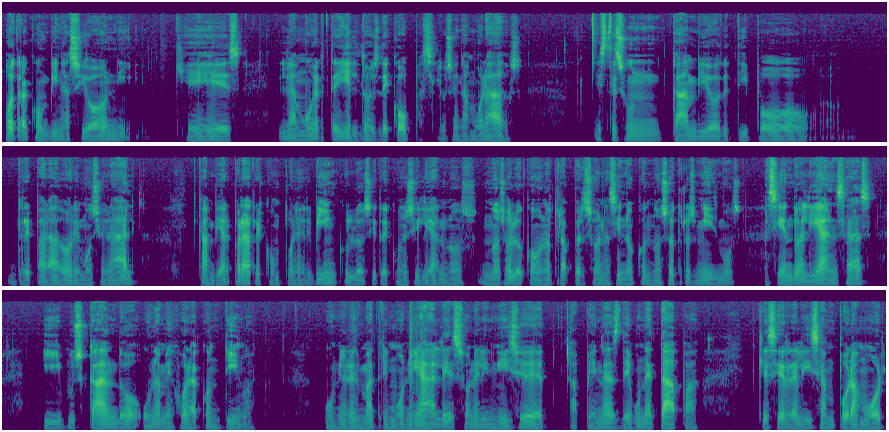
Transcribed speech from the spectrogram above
otra combinación que es la muerte y el dos de copas, los enamorados. Este es un cambio de tipo reparador emocional, cambiar para recomponer vínculos y reconciliarnos no solo con otra persona, sino con nosotros mismos, haciendo alianzas y buscando una mejora continua. Uniones matrimoniales son el inicio de apenas de una etapa que se realizan por amor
